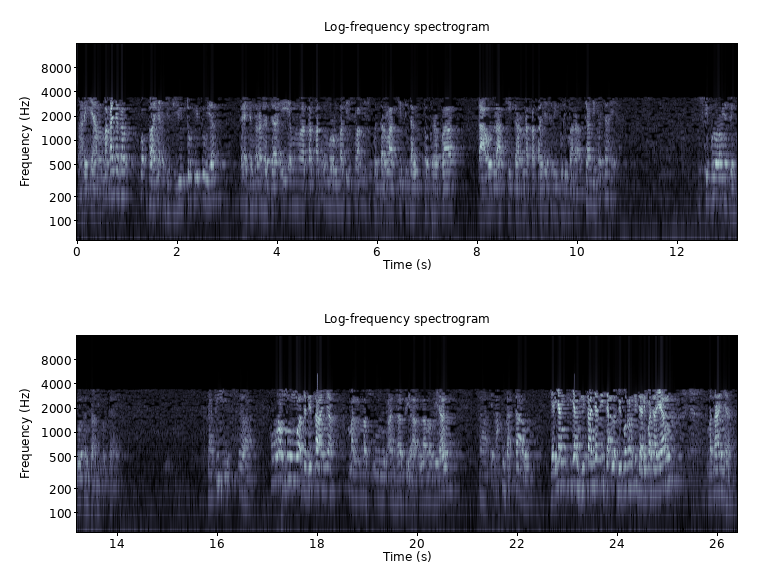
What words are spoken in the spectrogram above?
hari kiamat. Makanya kok banyak di YouTube itu ya, saya dengar ada dai yang mengatakan umur umat Islam ini sebentar lagi tinggal beberapa tahun lagi karena katanya 1500. Jangan dipercaya. Meskipun orangnya jenggotan jangan dipercaya. Tapi bisa. Rasulullah jadi tanya mal mas'ulu an habi a'lama minal Aku nggak tahu. Ya yang yang ditanya tidak lebih mengerti daripada yang menanya.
